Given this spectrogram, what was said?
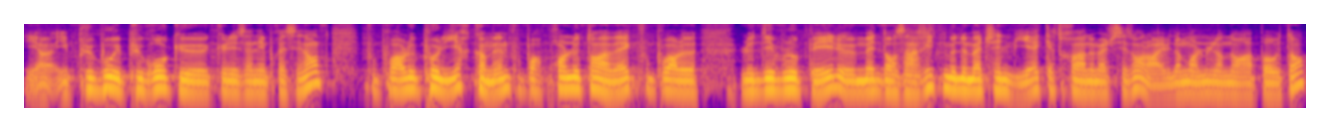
est, plus beau et plus gros que, les années précédentes, il faut pouvoir le polir quand même, il faut pouvoir prendre le temps avec, il faut pouvoir le, développer, le mettre dans un rythme de match NBA, 82 matchs saison. Alors évidemment, lui, il n'en aura pas autant.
